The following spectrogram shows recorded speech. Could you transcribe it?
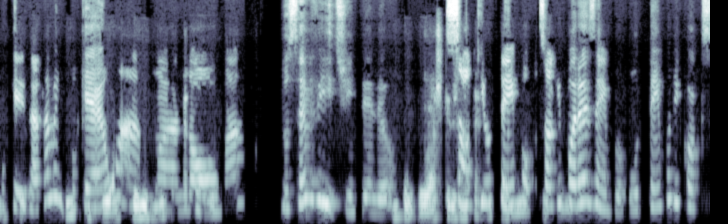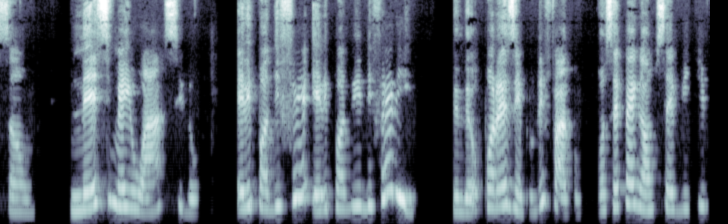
Porque, exatamente, porque é uma, uma norma do ceviche, entendeu? Então, eu acho que eles Só que o tempo, só que, por exemplo, o tempo de cocção nesse meio ácido, ele pode, ele pode diferir, entendeu? Por exemplo, de fato, você pegar um ceviche de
